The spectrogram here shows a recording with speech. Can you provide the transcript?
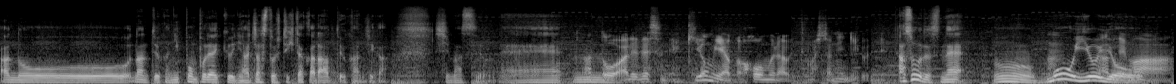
あのーなんていうか日本プロ野球にアジャストしてきたかなという感じがしますよね、うん。あとあれですね。清宮がホームラン打ってましたね2軍で。あそうですね。うん。もういよいよ、ま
